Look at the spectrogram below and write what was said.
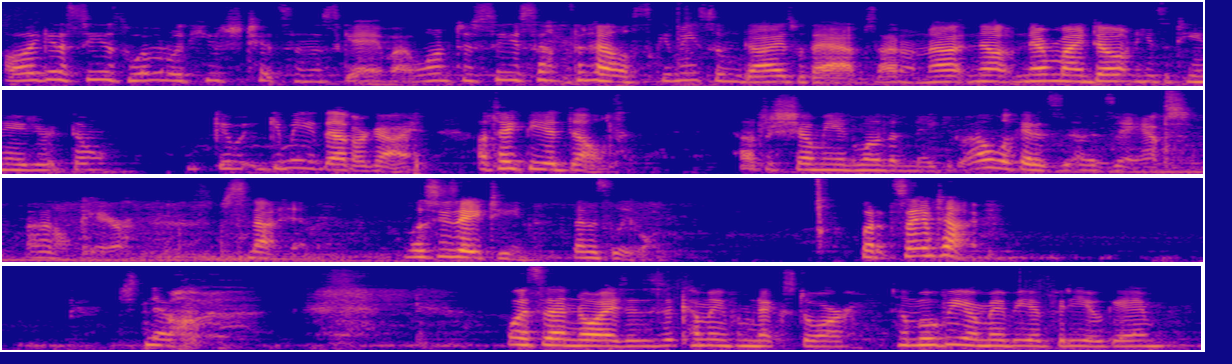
All I get to see is women with huge tits in this game. I want to see something else. Give me some guys with abs. I don't know. No, never mind. Don't. He's a teenager. Don't. Give me, give me the other guy. I'll take the adult. He'll just show me in one of the naked. I'll look at his, his aunt. I don't care. It's not him. Unless he's 18. Then it's legal. But at the same time, just no. What's that noise? Is it coming from next door? A movie or maybe a video game?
